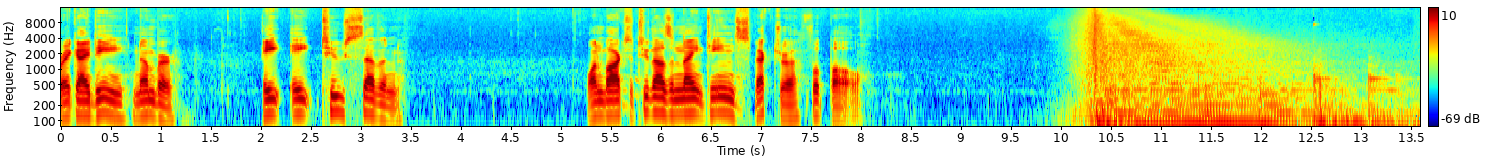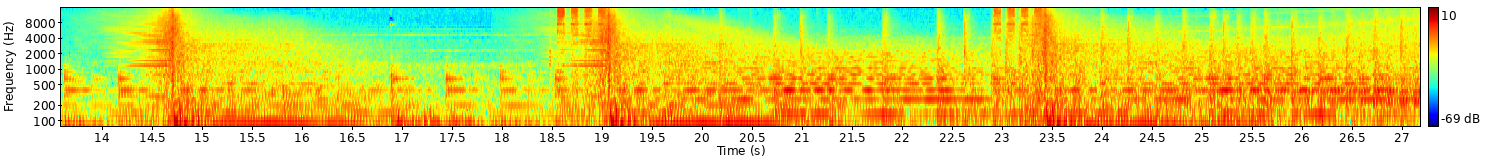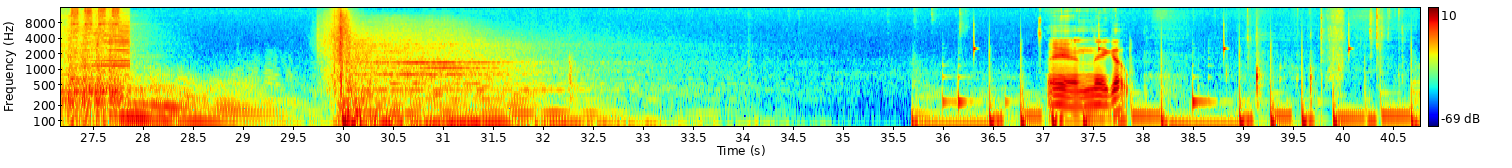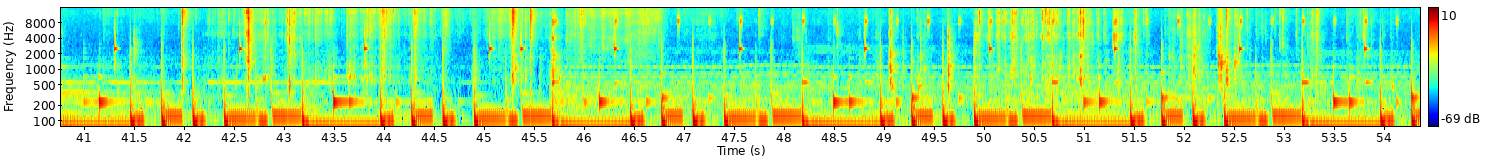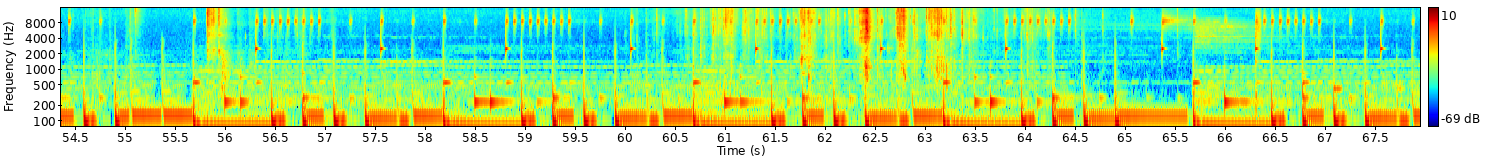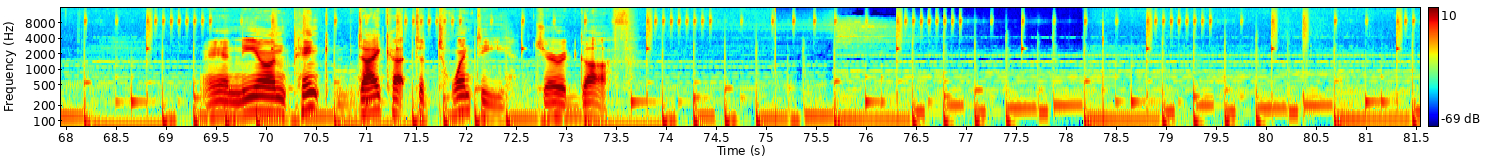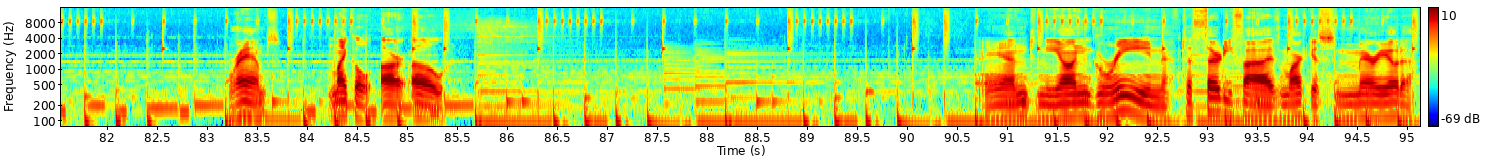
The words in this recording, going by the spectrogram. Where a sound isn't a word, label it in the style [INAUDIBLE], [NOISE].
Break ID number 8827. One box of 2019 Spectra football. And there you go. And neon pink die cut to 20, Jared Goff. Rams, Michael R.O. And neon green to 35, Marcus Mariota.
